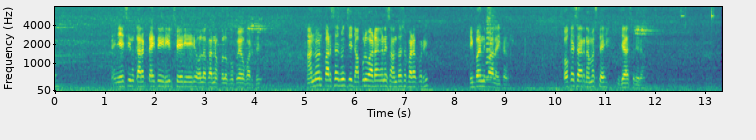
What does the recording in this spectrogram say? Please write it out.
నేను చేసింది కరెక్ట్ అయితే ఈ రీల్స్ షేర్ చేయరు వాళ్ళకన్నా ఒకళ్ళకి ఉపయోగపడుతుంది. అన్నోన్ పర్సన్ నుంచి డబ్బులు పడగానే సంతోషపడకూరి ఇబ్బంది పాలవుతారు. ఓకే సార్ నమస్తే. జయ శ్రీరామ్.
